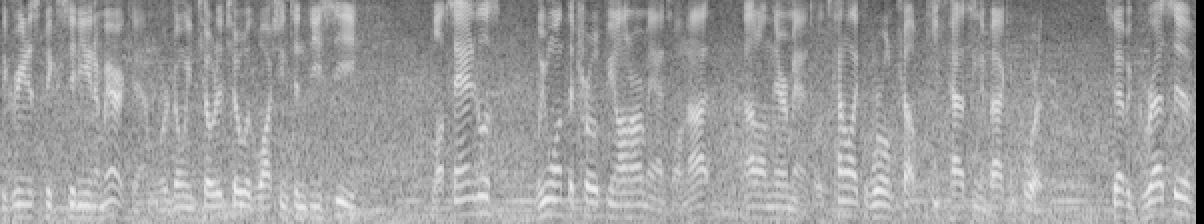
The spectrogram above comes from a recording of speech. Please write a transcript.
the greenest big city in America and we're going toe to toe with Washington DC. Los Angeles, we want the trophy on our mantle, not, not on their mantle. It's kind of like the World Cup, keep passing it back and forth. So we have aggressive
